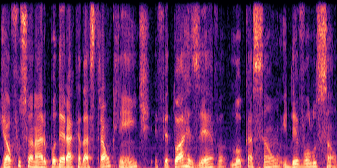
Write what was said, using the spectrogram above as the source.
Já o funcionário poderá cadastrar um cliente, efetuar reserva, locação e devolução.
